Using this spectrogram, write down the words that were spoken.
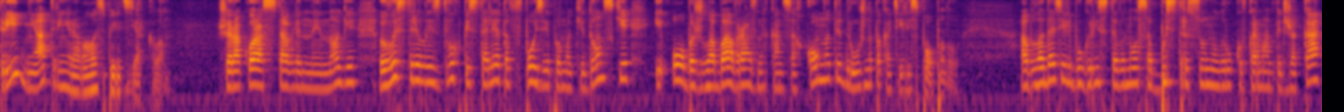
Три дня тренировалась перед зеркалом. Широко расставленные ноги, выстрелы из двух пистолетов в позе по-македонски, и оба жлоба в разных концах комнаты дружно покатились по полу. Обладатель бугристого носа быстро сунул руку в карман пиджака,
